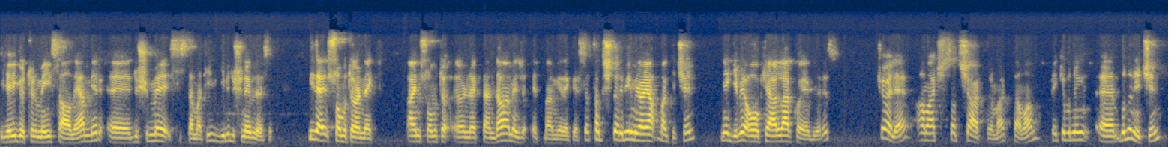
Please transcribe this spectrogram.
ileri götürmeyi sağlayan bir e, düşünme sistematiği gibi düşünebilirsin. Bir de somut örnek, aynı somut örnekten devam etmem gerekirse satışları 1 milyon yapmak için ne gibi OKR'lar koyabiliriz? Şöyle amaç satışı arttırmak tamam. Peki bunun e, bunun için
